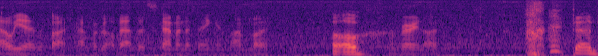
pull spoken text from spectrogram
Oh yeah, the fuck. I forgot about the stamina thing and I'm low. Uh oh. I'm very low. Dan.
